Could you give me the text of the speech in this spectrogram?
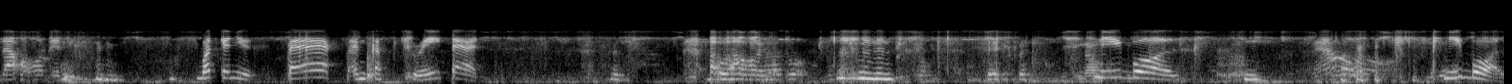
Yeah. What can you expect? I'm castrated. Awawa na What? Nibble! Nibble!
